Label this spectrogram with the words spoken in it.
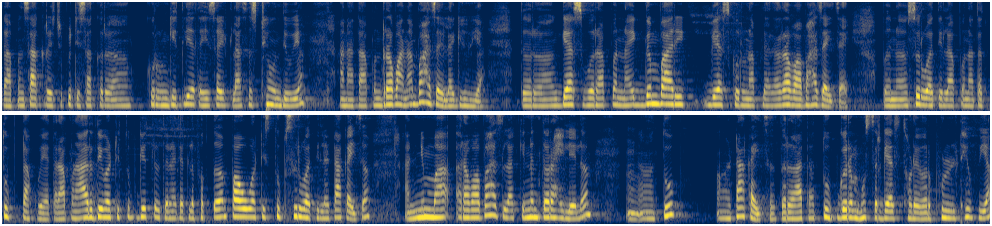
तर आपण साखरेची पिठी साखर करून घेतली आता ही साईडला असंच ठेवून देऊया. आणि आता आपण रवा ना भाजायला घेऊया. तर गॅसवर आपण ना एकदम बारीक गॅस करून आपल्याला रवा भाजायचा आहे. पण सुरुवातीला आपण आता तूप टाकूया. तर आपण अर्धी वाटी तूप घेतलं होतं ना त्यातलं फक्त पाव वाटीच तूप सुरुवातीला टाकायचं. आणि निम्मा रवा भाजला की नंतर राहिलेलं तूप टाकायचं. तर आता तूप गरम होसर गॅस थोड्यावर फुल ठेवूया.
